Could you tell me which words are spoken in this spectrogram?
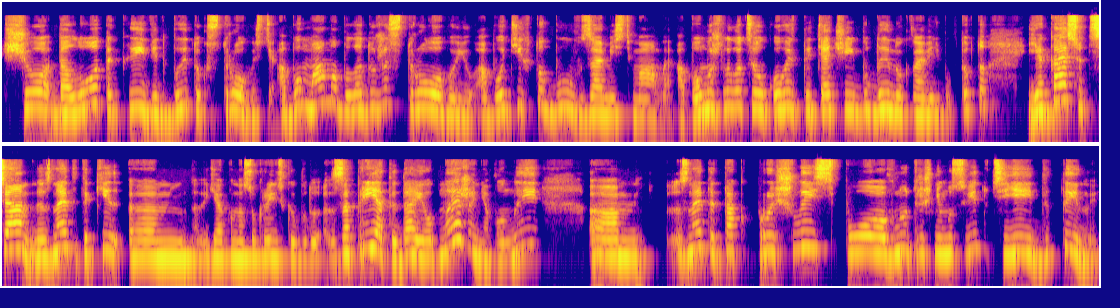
що дало такий відбиток строгості. Або мама була дуже строгою, або ті, хто був замість мами, або, можливо, це у когось дитячий будинок навіть був. Тобто якась оця, знаєте, такі, ем, як у нас українською буду, запрети да, і обмеження, вони. Знаєте, так пройшлись по внутрішньому світу цієї дитини.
